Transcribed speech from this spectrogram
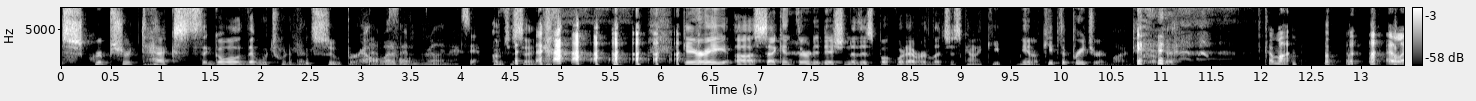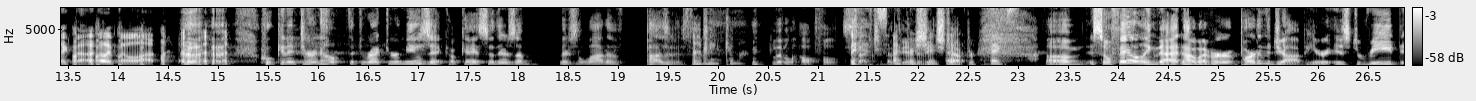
scripture texts that go that which would have been super helpful. that would have been really nice. Yeah, I'm just saying. Gary, uh, second, third edition of this book, whatever. Let's just kind of keep, you know, keep the preacher in mind. Here, okay? Come on. I like that. I like that a lot. Who can in turn help the director of music? Okay, so there's a there's a lot of positives, I mean, come on. little helpful section at the end of each that. chapter. Thanks. Um, so, failing that, however, part of the job here is to read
